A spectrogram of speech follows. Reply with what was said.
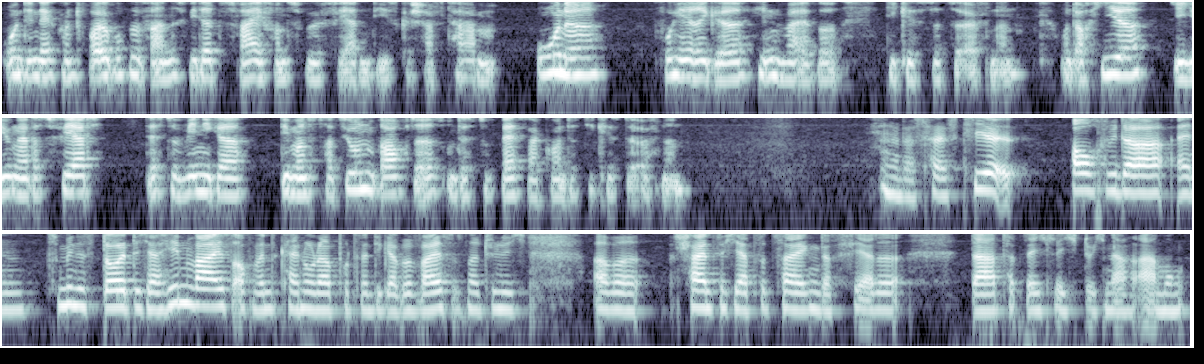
Und in der Kontrollgruppe waren es wieder zwei von zwölf Pferden, die es geschafft haben, ohne vorherige Hinweise, die Kiste zu öffnen. Und auch hier, je jünger das Pferd, desto weniger Demonstrationen brauchte es und desto besser konnte es die Kiste öffnen. Ja, das heißt, hier auch wieder ein zumindest deutlicher Hinweis, auch wenn es kein hundertprozentiger Beweis ist natürlich, aber scheint sich ja zu zeigen, dass Pferde da tatsächlich durch Nachahmung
